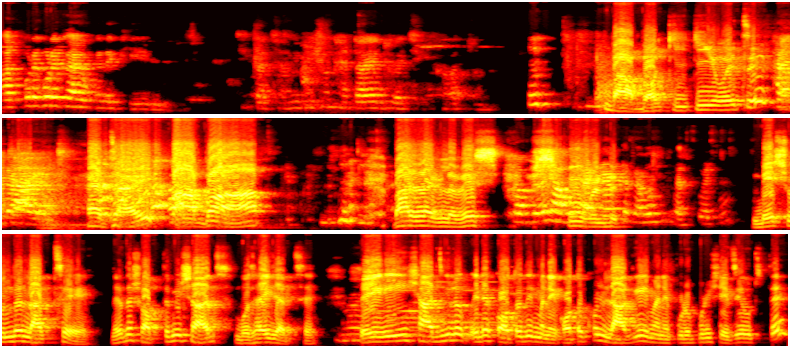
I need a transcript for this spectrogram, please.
ভাগ করে করে খায় ওকে দেখি। ঠিক আছে আমি ভীষণ হ্যাটায়ার্ড হয়েছি খাওয়ার জন্য। বাবা কি কি হয়েছে? হ্যাটায়ার্ড। হ্যাঁ বাবা! ভালো লাগল বেশ? বেশ সুন্দর লাগছে। যেহেতু সপ্তমী সাজ বোঝাই যাচ্ছে। তো এই- সাজগুলো এটা কতদিন মানে কতক্ষণ লাগে মানে পুরোপুরি সেজে উঠতে?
